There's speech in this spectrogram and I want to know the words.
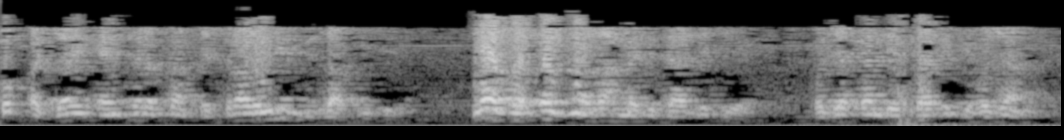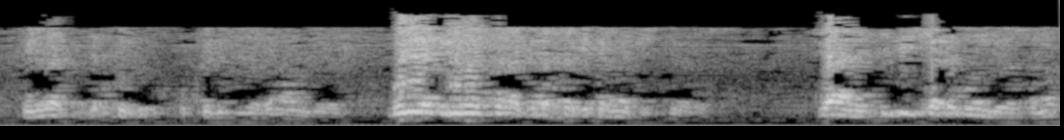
Çok acayip, enteresan, esrarengiz bir zat idi. Nazar ezme rahmeti derdi ki, Hoca efendi derdi ki, hocam, üniversitede okuduk size zaman diyor. Buraya üniversite arkadaşlar getirmek istiyoruz. Yani siz bir içeride bulunuyorsunuz.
